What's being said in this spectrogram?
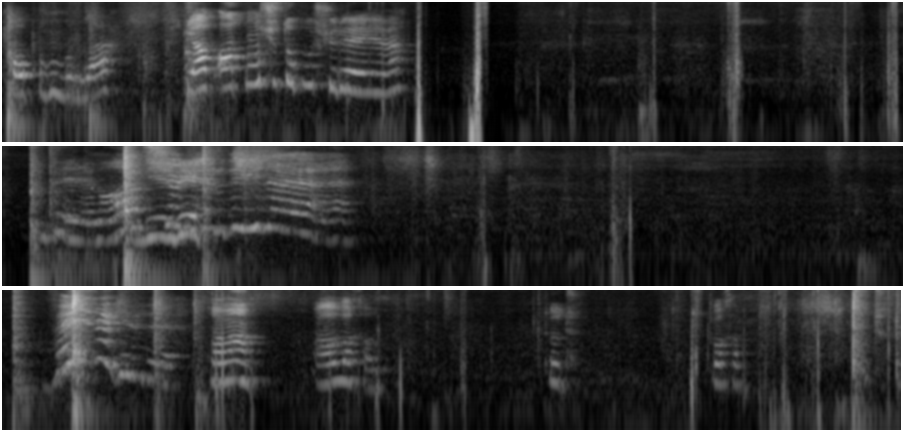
Topum burada. Yap atma şu topu şuraya ya. Deneme atışı Girdi. girdi yine. Ve yine girdi. Tamam. Al bakalım. Tut. Tut bakalım. Tut.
